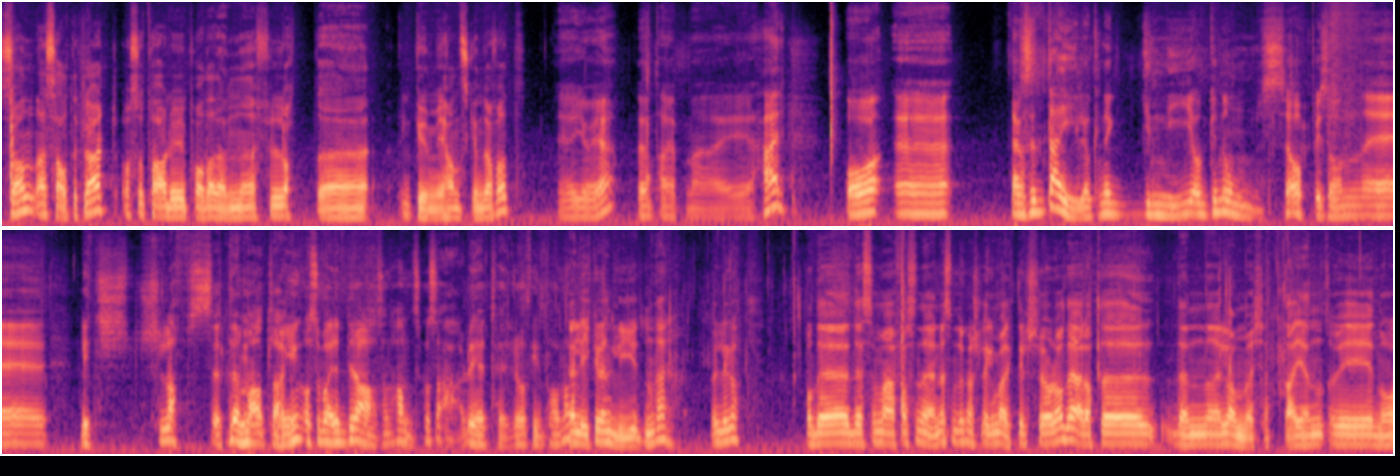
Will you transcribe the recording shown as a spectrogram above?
Sånn, da er saltet klart. Og så tar du på deg den flotte gummihansken du har fått. Det gjør jeg. Den tar jeg på meg her. Og eh, det er ganske deilig å kunne gni og gnumse oppi sånn eh, litt slafsete matlaging, og så bare dra av seg en hanske, og så er du helt tørr og fin på hånda. Jeg liker den lyden der veldig godt. Og det, det som er fascinerende, som du kanskje legger merke til sjøl òg, det er at uh, den lammekjøttdeigen vi nå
